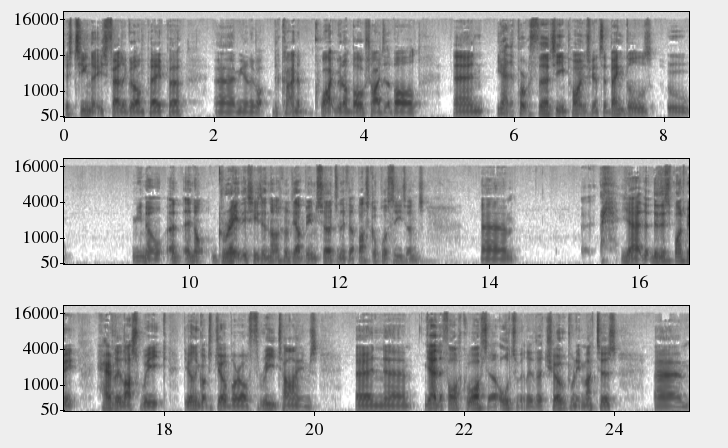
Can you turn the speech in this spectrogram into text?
this team that is fairly good on paper. Um, you know, they got they're kind of quite good on both sides of the ball, and yeah, they put up 13 points against the Bengals, who, you know, are not great this season, not as good as they have been certainly for the past couple of seasons. Um, yeah, they, they disappointed me heavily last week. They only got to Joe Burrow three times. And um, yeah, the fourth quarter, ultimately, they choked when it matters. Um,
